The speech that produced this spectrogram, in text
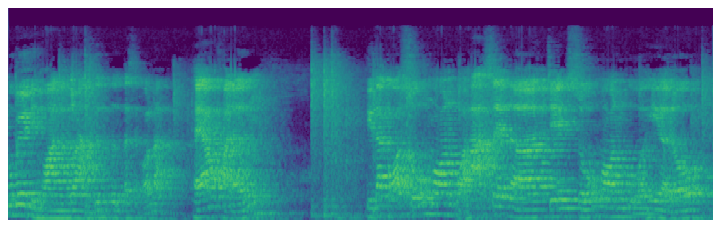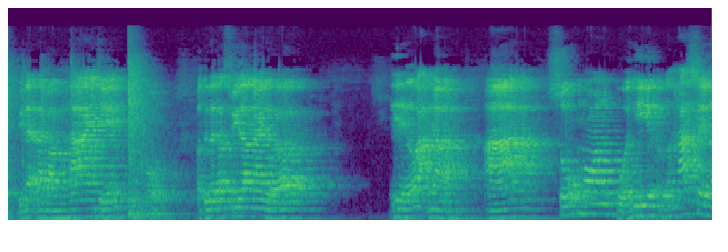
câu B thì hoàn toàn tương tự ta sẽ có là theo phản ứng. Thì ta có số mol của HCl trên số mol của hydro thì lại là bằng 2 trên 1 và từ đây ta suy ra ngay được thì các bạn nhờ. À số mol của HCl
